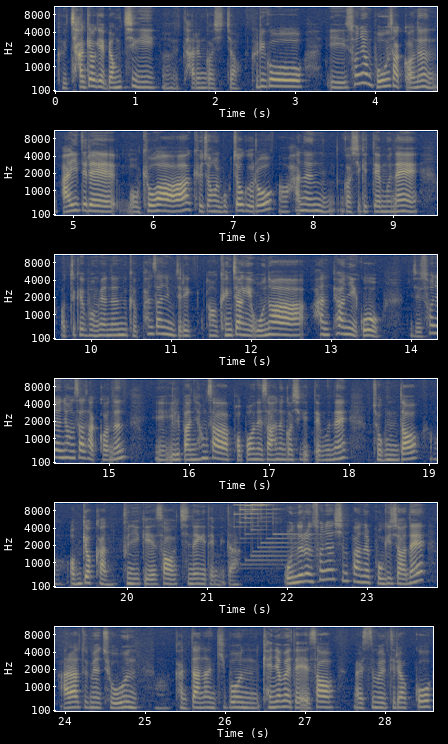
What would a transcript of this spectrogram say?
그 자격의 명칭이 어, 다른 것이죠. 그리고 이 소년 보호 사건은 아이들의 뭐 교화와 교정을 목적으로 어, 하는 것이기 때문에 어떻게 보면은 그 판사님들이 어, 굉장히 온화한 편이고 이제 소년 형사 사건은 이 일반 형사 법원에서 하는 것이기 때문에 조금 더 어, 엄격한 분위기에서 진행이 됩니다. 오늘은 소년 심판을 보기 전에 알아두면 좋은 어, 간단한 기본 개념에 대해서 말씀을 드렸고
